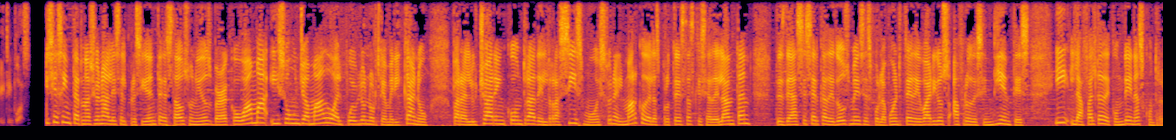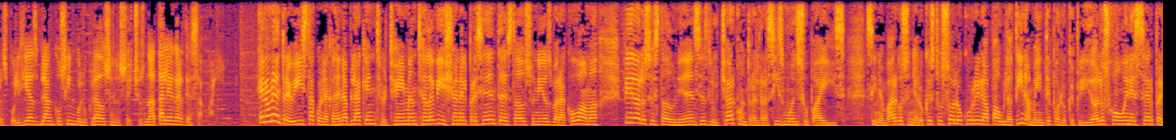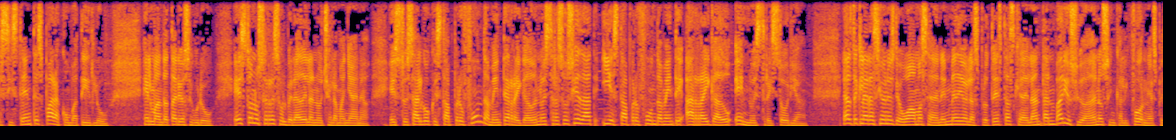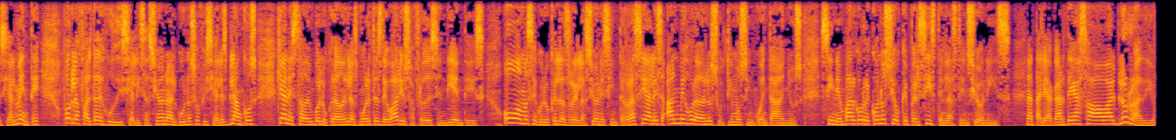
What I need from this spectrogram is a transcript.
18 plus. Noticias internacionales. El presidente de Estados Unidos, Barack Obama, hizo un llamado al pueblo norteamericano para luchar en contra del racismo. Esto en el marco de las protestas que se adelantan desde hace cerca de dos meses por la muerte de varios afrodescendientes y la falta de condenas contra los policías blancos involucrados en los hechos. Natalia Gardiazabal. En una entrevista con la cadena Black Entertainment Television, el presidente de Estados Unidos, Barack Obama, pide a los estadounidenses luchar contra el racismo en su país. Sin embargo, señaló que esto solo ocurrirá paulatinamente, por lo que pidió a los jóvenes ser persistentes para combatirlo. El mandatario aseguró, esto no se resolverá de la noche a la mañana. Esto es algo que está profundamente arraigado en nuestra sociedad y está profundamente arraigado en nuestra historia. Las declaraciones de Obama se dan en medio de las protestas que adelantan varios ciudadanos en California, especialmente por la falta de judicialización al algunos oficiales blancos que han estado involucrados en las muertes de varios afrodescendientes. Obama aseguró que las relaciones interraciales han mejorado en los últimos 50 años. Sin embargo, reconoció que persisten las tensiones. Natalia Gardea, Blue Radio.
